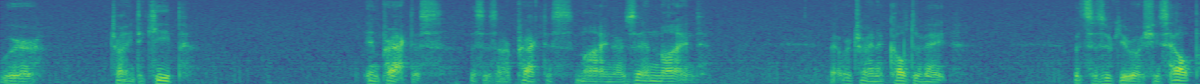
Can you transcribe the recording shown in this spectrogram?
we're trying to keep in practice. This is our practice mind, our Zen mind that we're trying to cultivate with Suzuki Roshi's help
